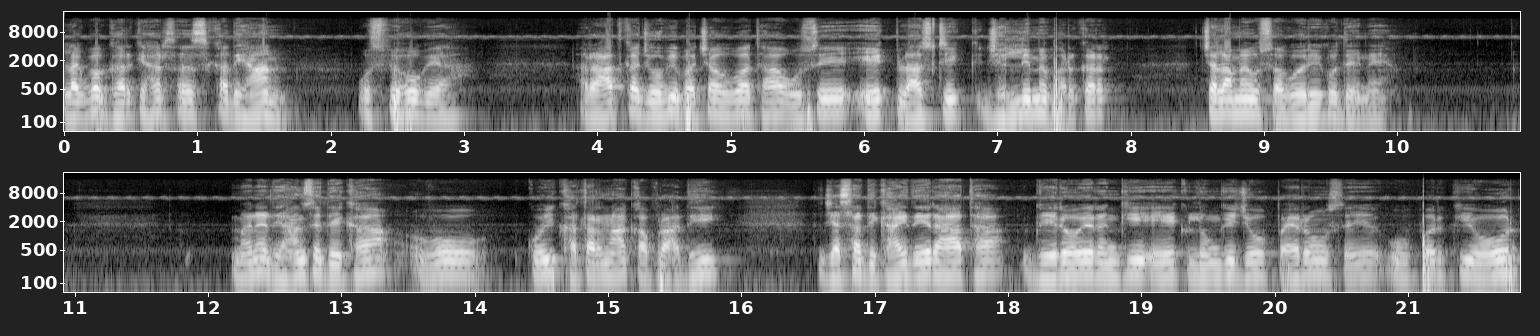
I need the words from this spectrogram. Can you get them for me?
लगभग घर के हर सदस्य का ध्यान उस पर हो गया। रात का जो भी बचा हुआ था, उसे एक प्लास्टिक झिल्ली में भरकर चला मैं उस अगोरी को देने। मैंने ध्यान से देखा, वो कोई ख़तरनाक अपराधी जैसा दिखाई दे रहा था गेरोए रंग की एक लुंगी जो पैरों से ऊपर की ओर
